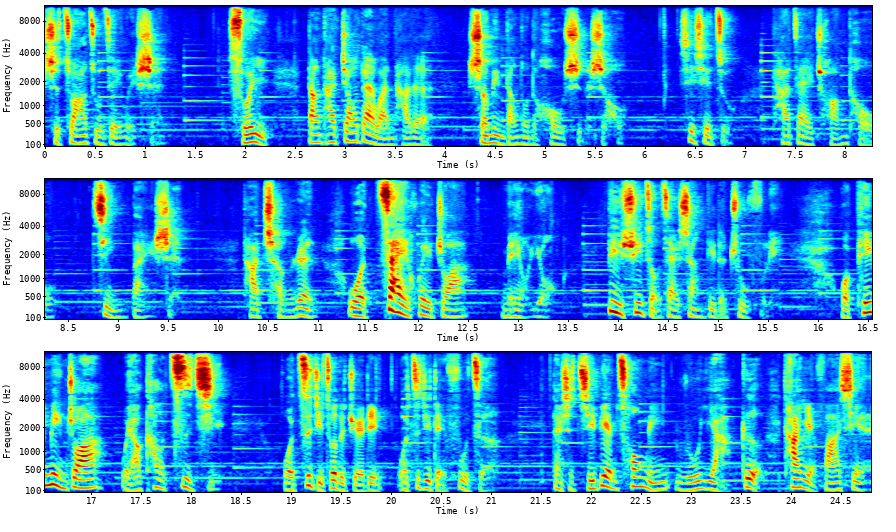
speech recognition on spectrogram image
是抓住这一位神。所以，当他交代完他的生命当中的后事的时候，谢谢主，他在床头敬拜神。他承认，我再会抓没有用，必须走在上帝的祝福里。我拼命抓，我要靠自己，我自己做的决定，我自己得负责。但是，即便聪明如雅各，他也发现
